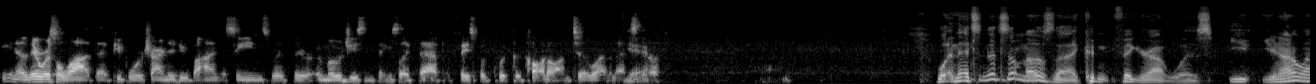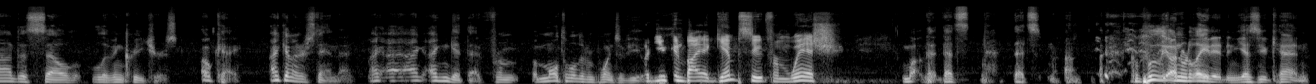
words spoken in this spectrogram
you know there was a lot that people were trying to do behind the scenes with their emojis and things like that but facebook quickly caught on to a lot of that Yeah. stuff Well, and that's that's something else that I couldn't figure out was you you're not allowed to sell living creatures. Okay, I can understand that. I I, I can get that from multiple different points of view. But you can buy a gimp suit from Wish. Well, that, that's that's uh, completely unrelated, and yes, you can.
